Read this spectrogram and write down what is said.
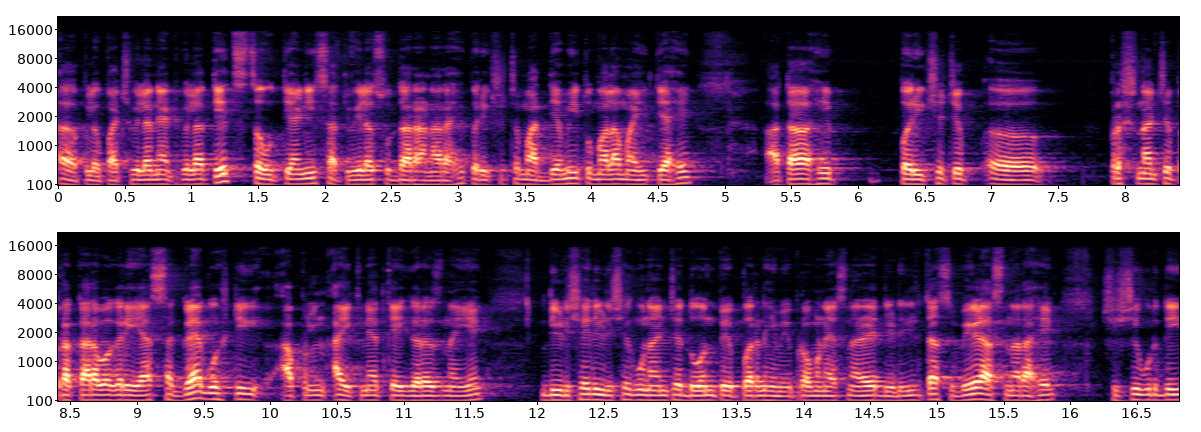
आपलं पाचवीला आणि आठवीला तेच चौथी आणि सातवीला सुद्धा राहणार आहे. परीक्षेचं माध्यमही तुम्हाला माहिती आहे. आता हे परीक्षेचे प्रश्नांचे प्रकार वगैरे या सगळ्या गोष्टी आपण ऐकण्यात काही गरज नाही आहे दीडशे दीडशे गुणांचे दोन पेपर नेहमीप्रमाणे असणार आहे दीड दीड तास वेळ असणार आहे. शिष्यवृत्ती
